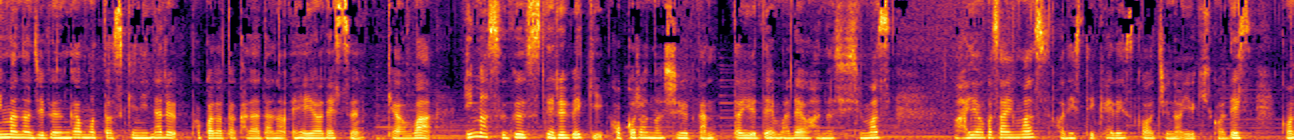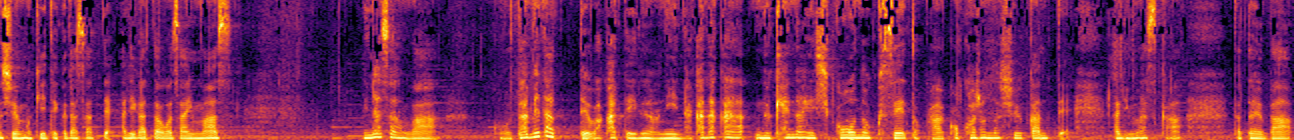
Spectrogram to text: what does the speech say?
今の自分がもっと好きになる心と体の栄養レッスン。今日は今すぐ捨てるべき心の習慣というテーマでお話しします。おはようございます。ホリスティックヘルスコーチのゆきこです。今週も聞いてくださってありがとうございます。皆さんはこうダメだって分かっているのになかなか抜けない思考の癖とか心の習慣ってありますか？例えば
